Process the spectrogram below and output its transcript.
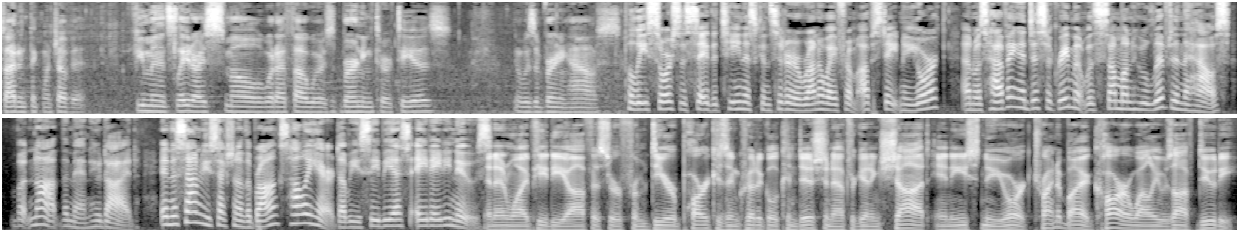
so I didn't think much of it. A few minutes later, I smell what I thought was burning tortillas. It was a burning house. Police sources say the teen is considered a runaway from upstate New York and was having a disagreement with someone who lived in the house, but not the man who died. In the Soundview section of the Bronx, Holly Hare, WCBS 880 News. An NYPD officer from Deer Park is in critical condition after getting shot in East New York trying to buy a car while he was off duty.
